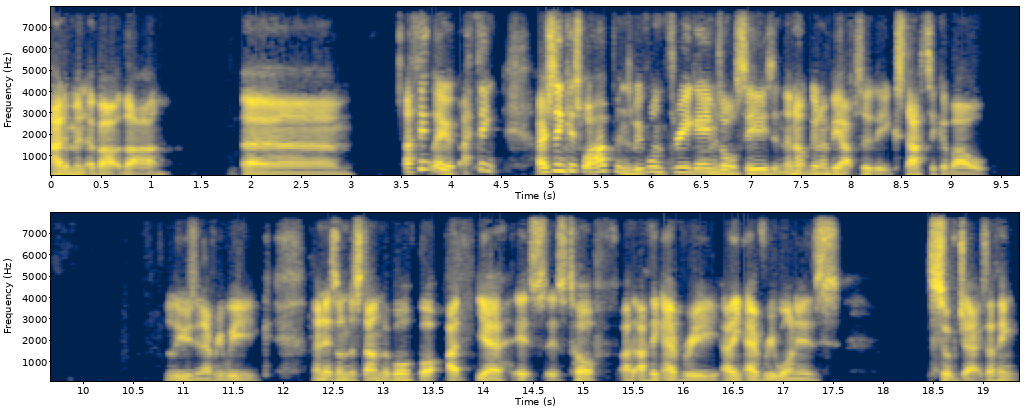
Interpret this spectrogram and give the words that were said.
adamant about that. Um, I think they. I think. I just think it's what happens. We've won three games all season. They're not going to be absolutely ecstatic about losing every week, and it's understandable. But I, yeah, it's it's tough. I, I think every. I think everyone is subject. I think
